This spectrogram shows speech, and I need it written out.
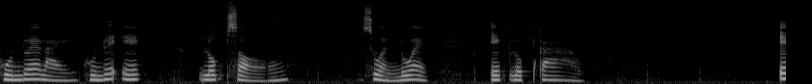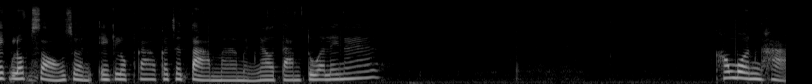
คูณด้วยอะไร คูณด้วย x ลบสองส่วนด้วย x ลบเก้า x ลบสองส่วน x ลบเก้าก็จะตามมาเหมือนเงาตามตัวเลยนะ ข้างบนค่ะ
